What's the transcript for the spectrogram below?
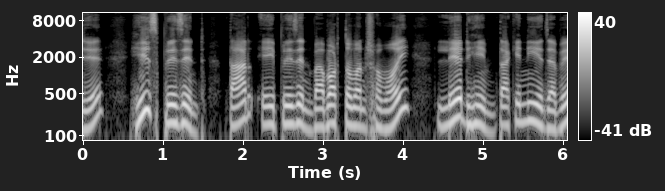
যে হিজ প্রেজেন্ট তার এই প্রেজেন্ট বা বর্তমান সময় লেড হিম তাকে নিয়ে যাবে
